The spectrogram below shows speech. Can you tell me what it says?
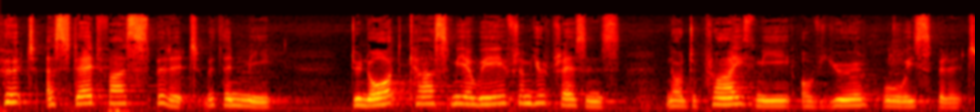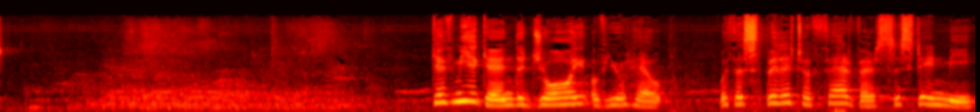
Put a steadfast spirit within me. Do not cast me away from your presence, nor deprive me of your Holy Spirit. Give me again the joy of your help. With a spirit of fervour, sustain me.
